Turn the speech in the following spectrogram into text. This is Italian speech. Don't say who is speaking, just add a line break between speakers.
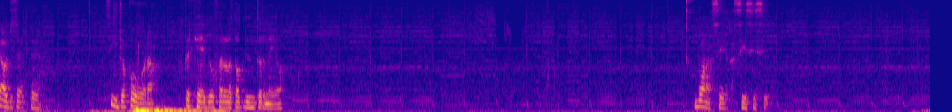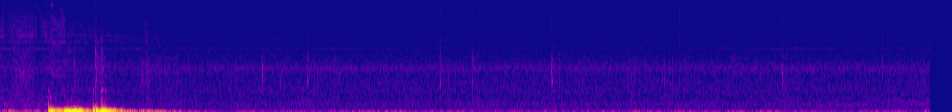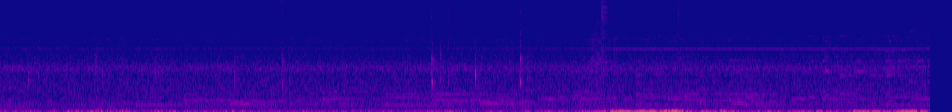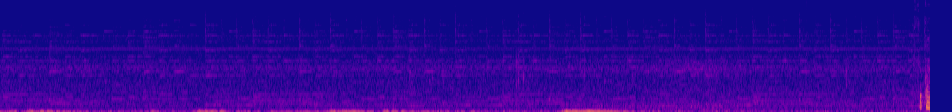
Ciao Giuseppe. Sì, gioco ora, perché devo fare la top di un torneo. Buonasera, sì sì sì.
